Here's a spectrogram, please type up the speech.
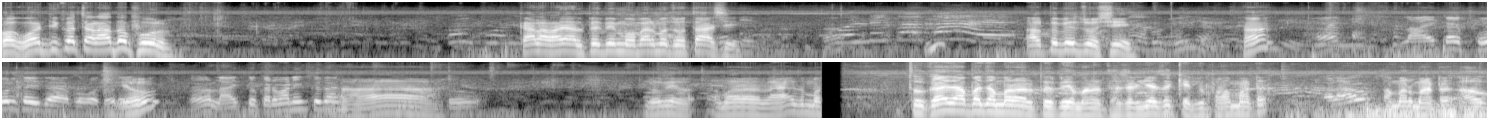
ભગવાનજી કો ચડા દો ફૂલ. કાલ અમારે અલ્પેશભાઈ મોબાઈલમાં જોતા હશે. અલ્પેશભાઈ જોશી. હા? લાયકાઈ ફૂલ થઈ જાય આપણો એવું? લાયક તો કરવાની જ કદાચ. હા. ભાઈ અમારા લાયક તો કઈ આ અમારા અલ્પેશભાઈ અમારા ધસડિયા છે કેરીઓ પાવા માટે? અમારા માટે આવો.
